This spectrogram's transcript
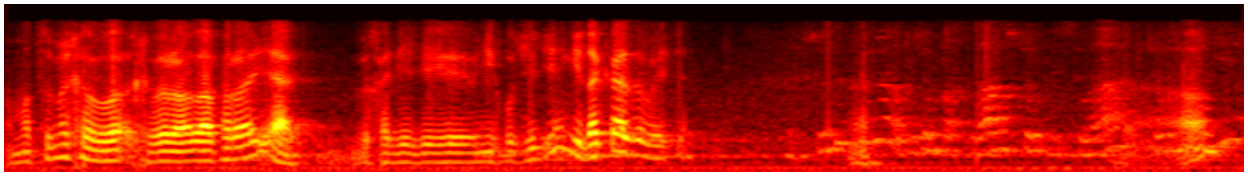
А Мацуме Хавирала Фарая. Вы хотите у них получить деньги, доказывайте. Все знал, все послал, все прислал, А. все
